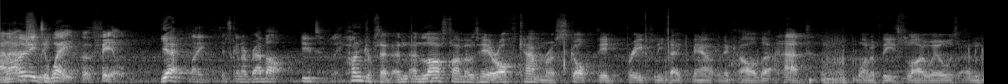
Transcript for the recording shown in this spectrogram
And Not only to wait, but feel. Yeah, Like it's going to rev up beautifully. Hundred percent. And, and last time I was here off camera, Scott did briefly take me out in a car that had one of these flywheels, and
